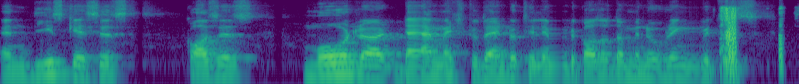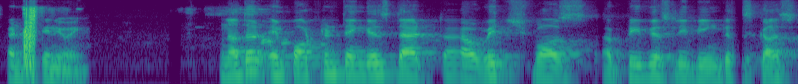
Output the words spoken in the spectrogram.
in these cases causes more uh, damage to the endothelium because of the maneuvering which is continuing. Another important thing is that uh, which was uh, previously being discussed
